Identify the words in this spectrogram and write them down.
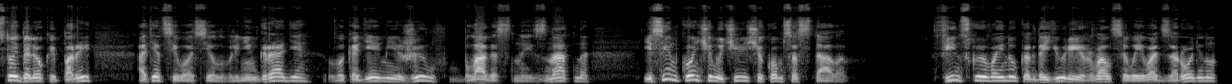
С той далекой поры отец его осел в Ленинграде, в академии жил благостно и знатно, и сын кончил училище комсостава. В финскую войну, когда Юрий рвался воевать за родину,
